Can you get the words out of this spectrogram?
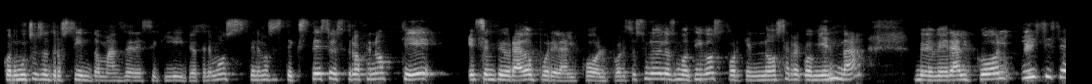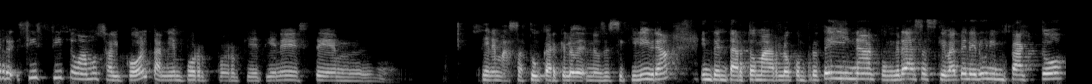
con muchos otros síntomas de desequilibrio. Tenemos, tenemos este exceso de estrógeno que es empeorado por el alcohol. Por eso es uno de los motivos porque no se recomienda beber alcohol. Y si sí, sí tomamos alcohol, también por, porque tiene este mm, tiene más azúcar que lo nos desequilibra, intentar tomarlo con proteína, con grasas, que va a tener un impacto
